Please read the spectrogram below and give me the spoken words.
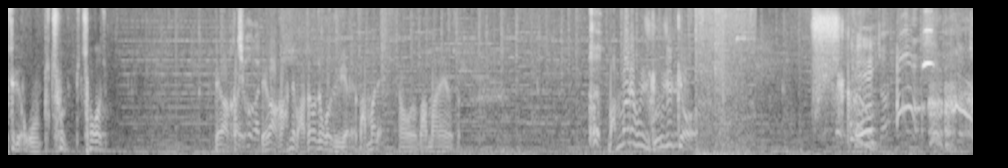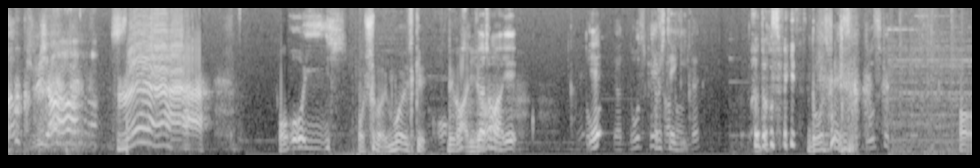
이 새끼 오 미쳐 미쳐가지고. 내가 아까 미쳐가지고. 내가 아까 한 대 맞아가지고 미안 만만해. 어 만만해요 저. 만만해 보여줄게 이 새끼야 오케이? 오이 어 씨발 뭐야 이 새끼 내가 아니잖아 야 잠깐만 얘 노, 예? 야 노스페이스 잠시 대기. 갔는데? 노스페이스 노스페이스 노스페이스 어어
